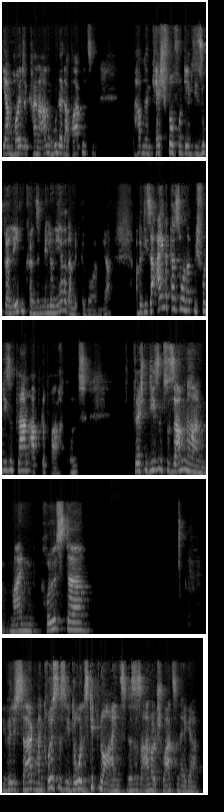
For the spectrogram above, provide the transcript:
die haben heute, keine Ahnung, 100 Apartments, haben einen Cashflow, von dem sie super leben können, sind Millionäre damit geworden. Ja? Aber diese eine Person hat mich von diesem Plan abgebracht. Und vielleicht in diesem Zusammenhang mein größter, wie will ich sagen, mein größtes Idol, es gibt nur eins, das ist Arnold Schwarzenegger.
